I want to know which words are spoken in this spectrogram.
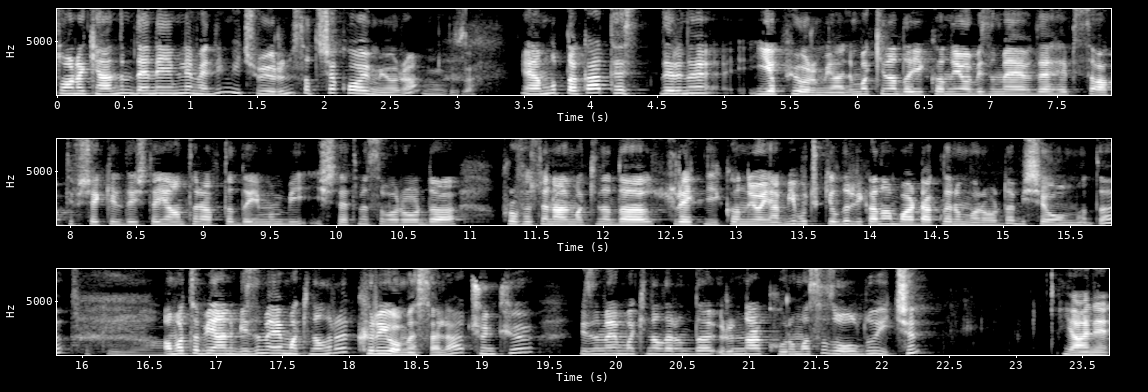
sonra kendim deneyimlemediğim hiçbir ürünü satışa koymuyorum. Güzel. Yani mutlaka testlerini yapıyorum yani. Makinede yıkanıyor bizim evde. Hepsi aktif şekilde işte yan tarafta dayımın bir işletmesi var orada. Profesyonel makinede sürekli yıkanıyor. Yani bir buçuk yıldır yıkanan bardaklarım var orada. Bir şey olmadı. Ama tabii yani bizim ev makineleri kırıyor mesela. Çünkü bizim ev makinelerinde ürünler korumasız olduğu için yani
